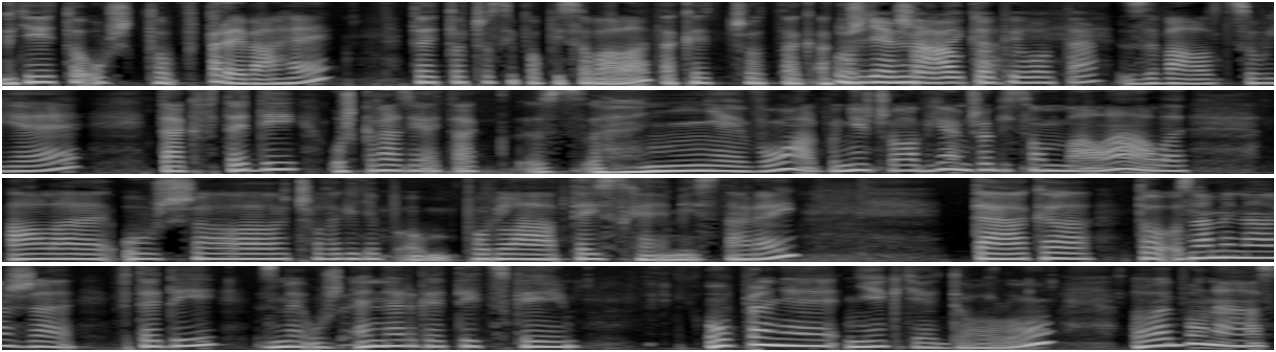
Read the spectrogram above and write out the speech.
kde je to už to v prevahe, to je to, čo si popisovala, také, čo tak ako už na autopilota. zvalcuje, tak vtedy už kvázi aj tak z hnevu, alebo niečo, a viem, čo by som mala, ale, ale už e, človek ide podľa tej schémy starej, tak e, to znamená, že vtedy sme už energeticky úplne niekde dolu, lebo nás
